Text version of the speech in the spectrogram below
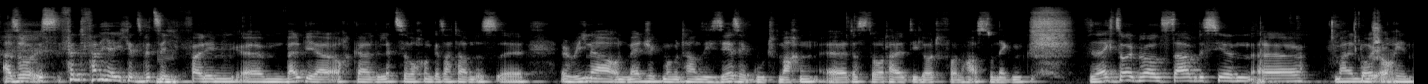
Also ist, fand, fand ich eigentlich ganz witzig, vor allem, ähm, weil wir ja auch gerade letzte Woche gesagt haben, dass äh, Arena und Magic momentan sich sehr, sehr gut machen, äh, dass dort halt die Leute von Hearthstone denken, vielleicht sollten wir uns da ein bisschen äh, mal neu Umschauen.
